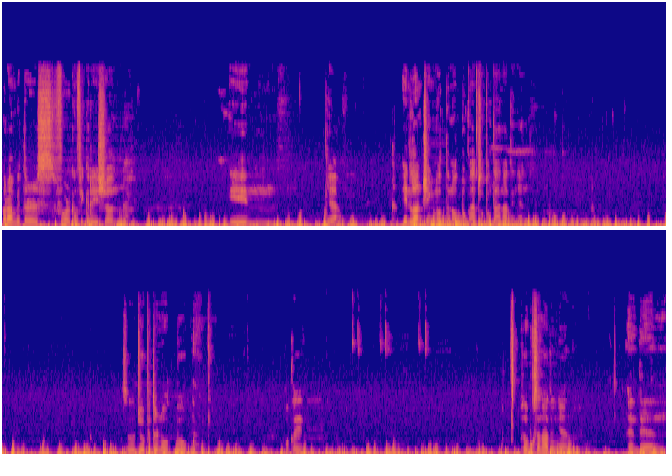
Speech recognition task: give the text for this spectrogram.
parameters for configuration in yeah in launching Note the Notebook app. So puntahan natin yan. So Jupyter Notebook. Okay. So buksan natin yan. And then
